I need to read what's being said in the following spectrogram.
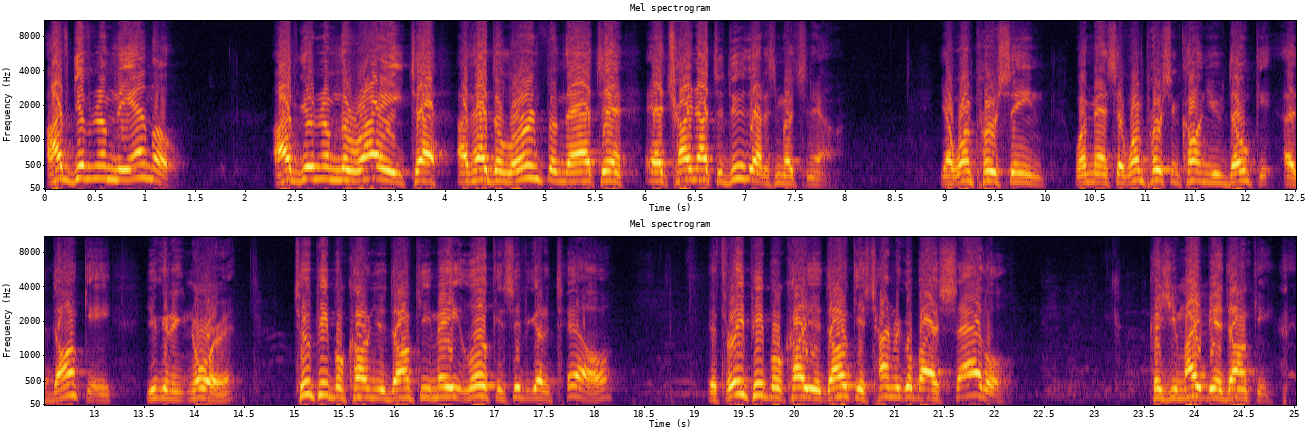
I've given them the ammo. I've given them the right. Uh, I've had to learn from that and, and try not to do that as much now. Yeah, one person, one man said, one person calling you donkey, a donkey, you can ignore it. Two people calling you a donkey, you may look and see if you got a tail. If three people call you a donkey, it's time to go buy a saddle because you might be a donkey.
